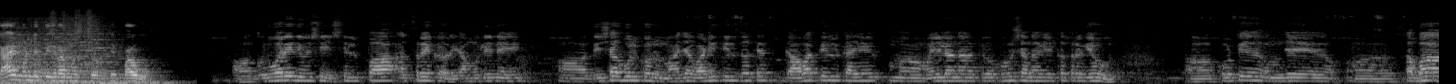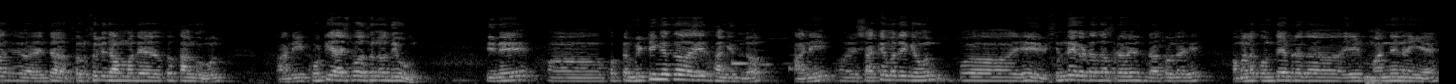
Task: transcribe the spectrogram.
काय म्हणले ते ग्रामस्थ? ते पाहू. गुरुवारी दिवशी शिल्पा आचरेकर या मुलीने दिशाभूल करून माझ्या वाडीतील तसेच गावातील काही म- महिलांना किंवा पुरुषांना एकत्र घेऊन अ, कोटी म्हणजे सभा याच्या सरसोली धाममध्ये असं सांगून आणि खोटी आश्वासनं देऊन तिने फक्त मिटिंगचं हे सांगितलं आणि शाखेमध्ये घेऊन हे शिंदे गटाचा प्रवेश दाखवला हे आम्हाला कोणत्याही प्रकार हे मान्य नाही आहे.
